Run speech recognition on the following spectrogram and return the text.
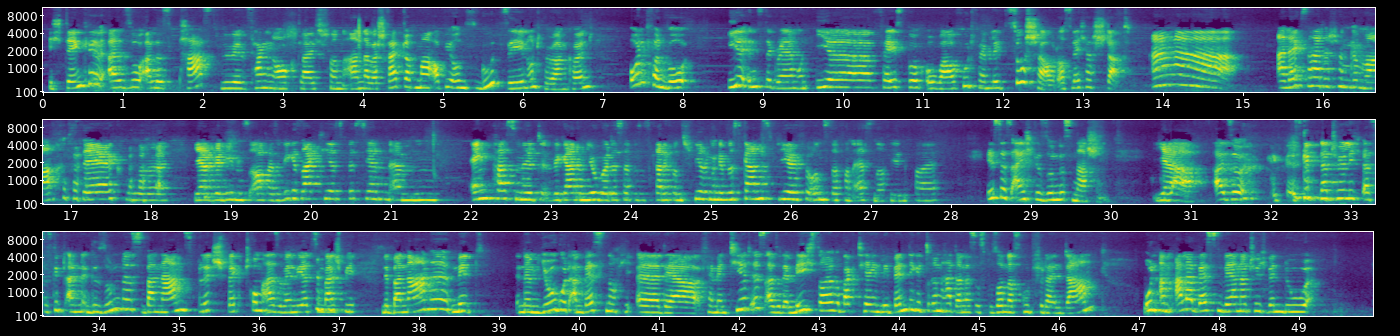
Ich denke also, alles passt. Wir fangen auch gleich schon an. Aber schreibt doch mal, ob ihr uns gut sehen und hören könnt. Und von wo ihr Instagram und ihr Facebook, oh wow, Food Family zuschaut. Aus welcher Stadt. Ah, Alexa hat es schon gemacht. Sehr cool. Ja, wir lieben es auch. Also wie gesagt, hier ist ein bisschen ähm, Engpass mit veganem Joghurt, deshalb ist es gerade für uns schwierig und ihr müsst ganz viel für uns davon essen auf jeden Fall. Ist das eigentlich gesundes Naschen? Ja. also es gibt natürlich, also es gibt ein gesundes Bananensplit-Spektrum. Also wenn du jetzt zum Beispiel eine Banane mit einem Joghurt am besten noch, äh, der fermentiert ist, also der Milchsäurebakterien lebendige drin hat, dann ist es besonders gut für deinen Darm. Und am allerbesten wäre natürlich, wenn du,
